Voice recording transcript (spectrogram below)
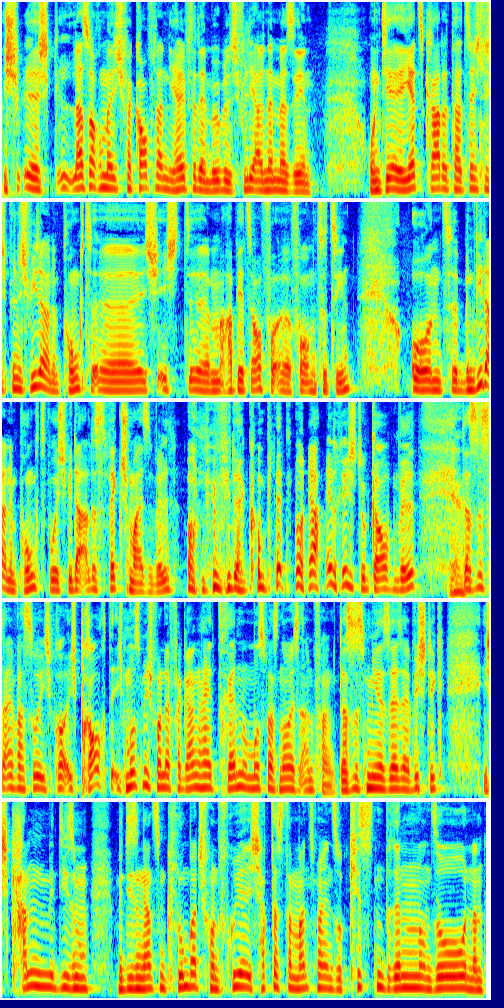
Ich, ich lass auch immer, ich verkaufe dann die Hälfte der Möbel. Ich will die alle nicht mehr sehen. Und äh, jetzt gerade tatsächlich bin ich wieder an einem Punkt. Äh, ich ich ähm, habe jetzt auch vor, äh, vor umzuziehen und bin wieder an einem Punkt, wo ich wieder alles wegschmeißen will und mir wieder komplett neue Einrichtung kaufen will. Das ist einfach so. Ich brauche, ich brauchte, ich muss mich von der Vergangenheit trennen und muss was Neues anfangen. Das ist mir sehr, sehr wichtig. Ich kann mit diesem, mit diesem ganzen Klumbatsch von früher, ich habe das dann manchmal in so Kisten drin und so. Und dann,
